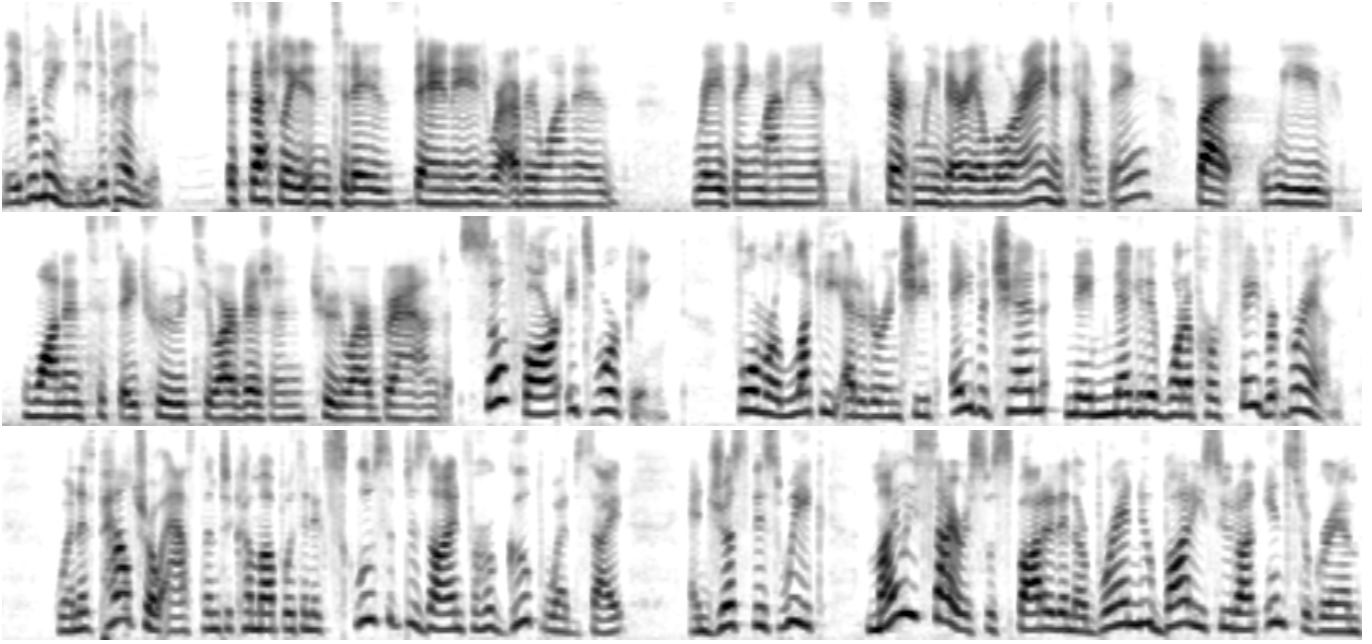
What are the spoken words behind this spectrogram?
they've remained independent. Especially in today's day and age where everyone is raising money, it's certainly very alluring and tempting, but we've wanted to stay true to our vision, true to our brand. So far, it's working. Former Lucky editor in chief Eva Chen named Negative one of her favorite brands. Gwyneth Paltrow asked them to come up with an exclusive design for her Goop website. And just this week, Miley Cyrus was spotted in their brand new bodysuit on Instagram,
